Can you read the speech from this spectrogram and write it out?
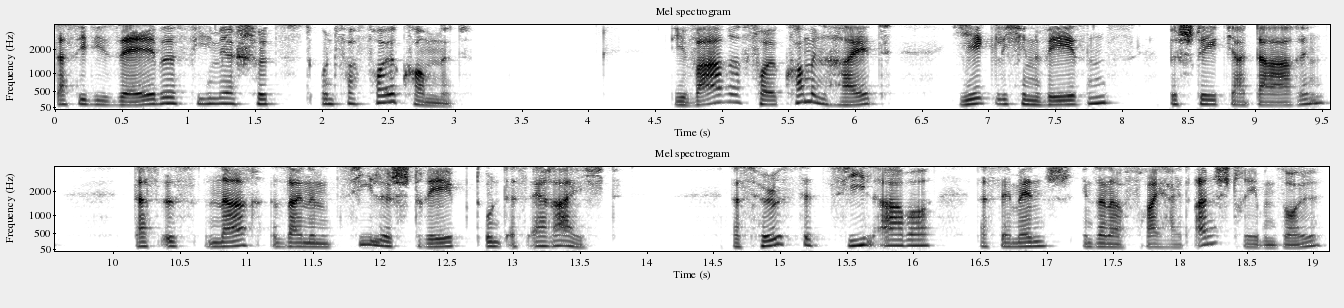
dass sie dieselbe vielmehr schützt und vervollkommnet. Die wahre Vollkommenheit jeglichen Wesens besteht ja darin, dass es nach seinem Ziele strebt und es erreicht, Das höchste Ziel aber, das der Mensch in seiner Freiheit anstreben soll,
